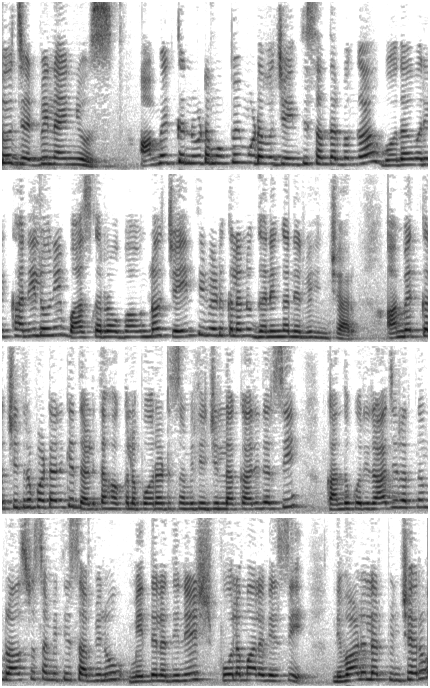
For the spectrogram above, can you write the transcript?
to ZB nine news. Ambedkar నూట ముప్పై మూడవ జయంతి సందర్భంగా గోదావరి ఖనిలోని భాస్కర్ రావు భవన్లో జయంతి వేడుకలను ఘనంగా నిర్వహించారు. అంబేద్కర్ చిత్రపటానికి దళిత హక్కుల పోరాట సమితి జిల్లా కార్యదర్శి కందుకూరి రాజరత్నం రాష్ట్ర సమితి సభ్యులు మిద్దెల దినేష్ పూలమాల వేసి నివాళులర్పించారు.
